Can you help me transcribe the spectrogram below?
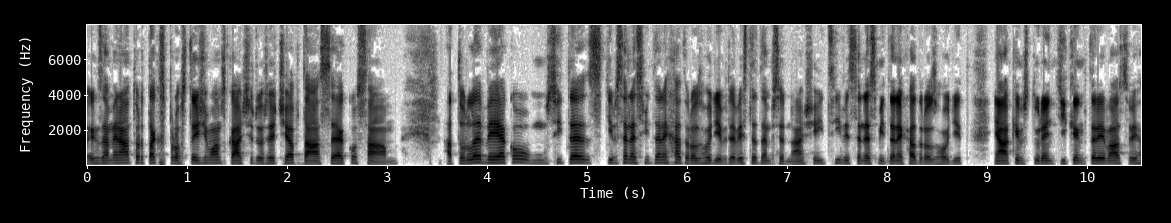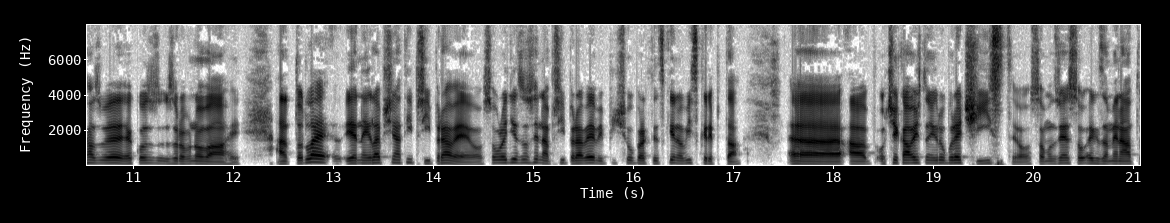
examinátor tak sprostý, že vám skáče do řeči a ptá se jako sám. A tohle vy jako musíte, s tím se nesmíte nechat rozhodit, protože vy jste ten přednášející, vy se nesmíte nechat rozhodit nějakým studentíkem, který vás vyhazuje jako z, rovnováhy. A tohle je nejlepší na té přípravě. Jo? Jsou lidi, co si na přípravě vypíšou prakticky nový skripta uh, a očekávají, že to někdo bude číst. Jo? Samozřejmě jsou examinátoři,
